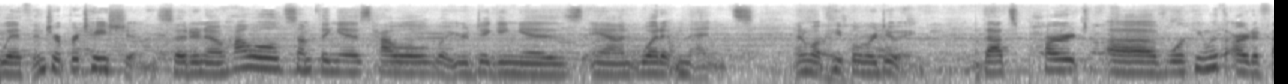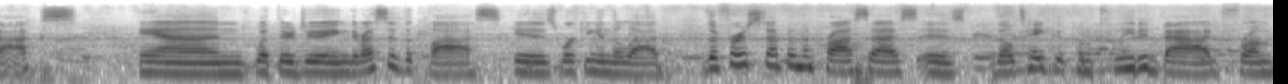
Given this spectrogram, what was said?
with interpretation. So, to know how old something is, how old what you're digging is, and what it meant, and what people were doing. That's part of working with artifacts and what they're doing the rest of the class is working in the lab. The first step in the process is they'll take a completed bag from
